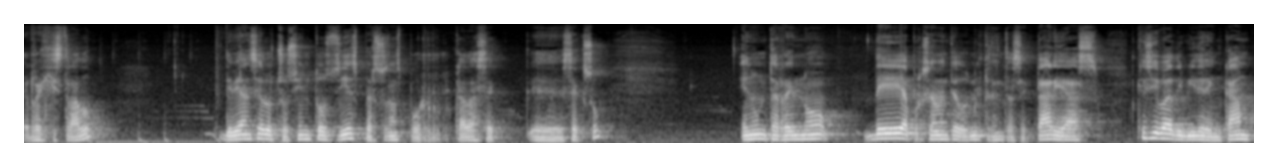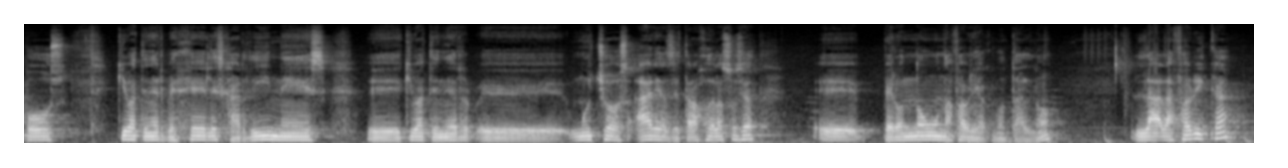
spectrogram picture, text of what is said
registrado, debían ser 810 personas por cada sexo, en un terreno de aproximadamente 2.300 hectáreas, que se iba a dividir en campos, que iba a tener vejeles, jardines, que iba a tener muchas áreas de trabajo de la sociedad, pero no una fábrica como tal, ¿no? La, fábrica,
